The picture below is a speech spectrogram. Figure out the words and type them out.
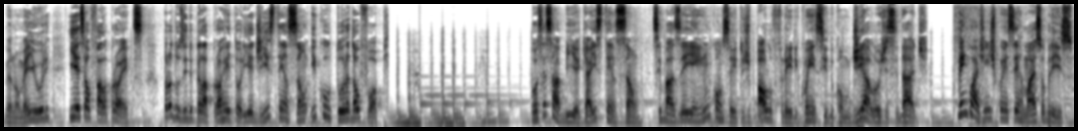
meu nome é Yuri e esse é o Fala ProEx, produzido pela Pró-Reitoria de Extensão e Cultura da UFOP. Você sabia que a extensão se baseia em um conceito de Paulo Freire conhecido como dialogicidade? Vem com a gente conhecer mais sobre isso.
